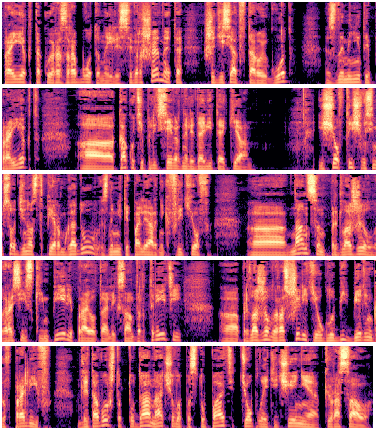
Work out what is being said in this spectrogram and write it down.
проект такой разработанный или совершенный, это 62 год, знаменитый проект а, «Как утеплить Северный Ледовитый океан». Еще в 1891 году знаменитый полярник Фритьев э, Нансен предложил Российской империи, правил-то Александр III, э, предложил расширить и углубить Берингов пролив для того, чтобы туда начало поступать теплое течение Кюрасао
